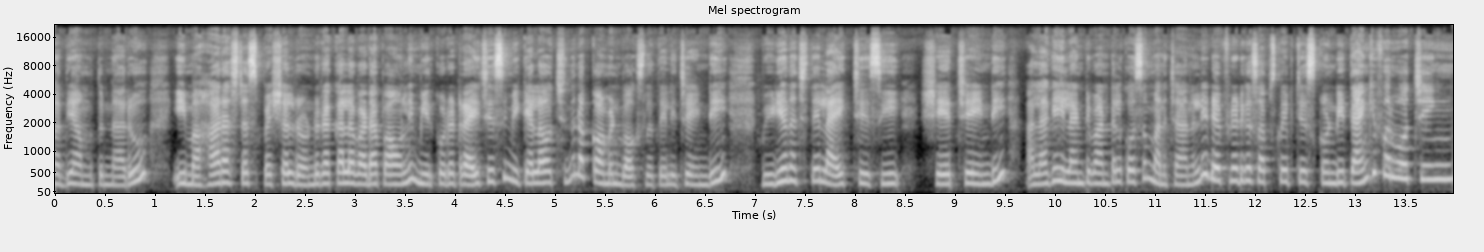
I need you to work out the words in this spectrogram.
మధ్య అమ్ముతున్నారు. ఈ మహారాష్ట్ర స్పెషల్ రెండు రకాల వడాపావుల్ని మీరు కూడా ట్రై చేసి మీకు ఎలా వచ్చిందో నాకు కామెంట్ బాక్స్లో తెలియచేయండి. వీడియో నచ్చితే లైక్ చేసి షేర్ చేయండి. అలాగే ఇలాంటి వంటల కోసం మన ఛానల్ని డెఫినెట్గా సబ్స్క్రైబ్ చేసుకోండి. Thank you for watching.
